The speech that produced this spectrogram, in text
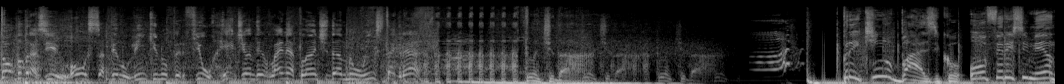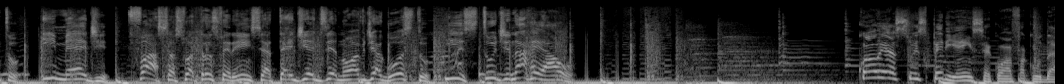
todo o Brasil. Ouça pelo link no perfil Rede Underline Atlântida no Instagram. Atlântida. Pretinho Básico, oferecimento. IMED, faça sua transferência até dia 19 de agosto e estude na Real. Qual é a sua experiência com a faculdade?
